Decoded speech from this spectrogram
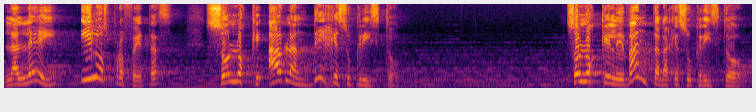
la ley y los profetas son los que hablan de Jesucristo. Son los que levantan a Jesucristo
